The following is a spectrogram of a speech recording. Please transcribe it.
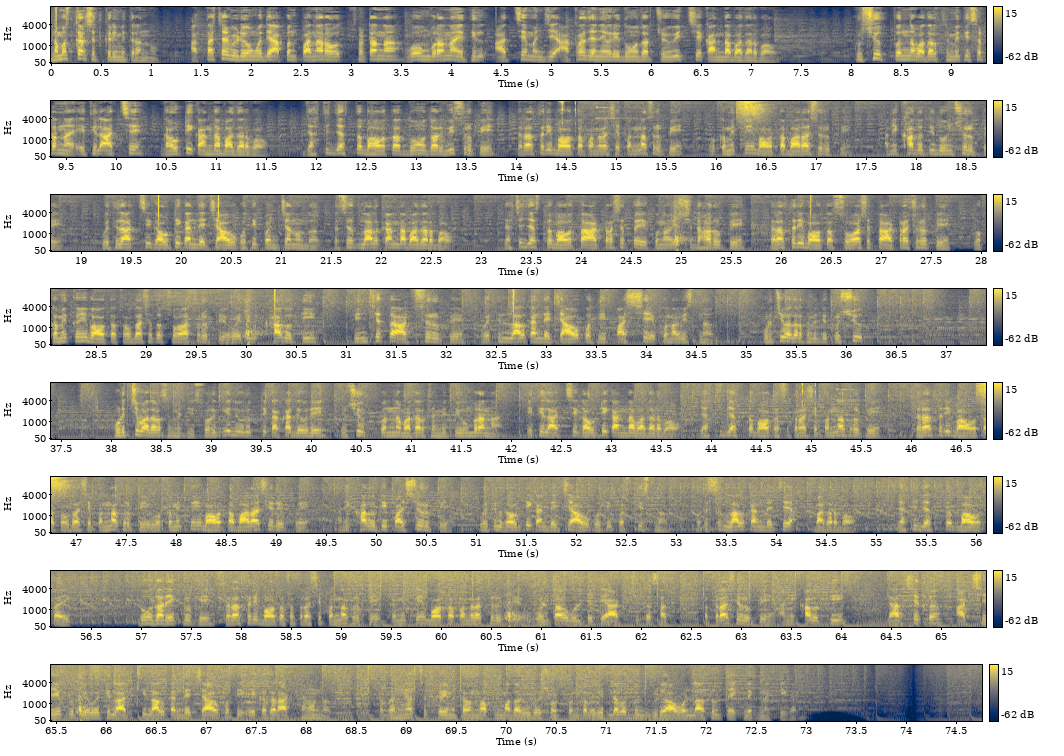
नमस्कार शेतकरी मित्रांनो. आताच्या व्हिडिओमध्ये आपण पाहणार आहोत सटाणा व उमराणा येथील आजचे म्हणजे अकरा जानेवारी दोन हजार चोवीसचे कांदा बाजारभाव. कृषी उत्पन्न बाजार समिती सटाणा येथील आजचे गावठी कांदा बाजारभाव. जास्तीत जास्त भाव होता दोन हजार वीस रुपये सरासरी भाव होता पंधराशे पन्नास रुपये व कमीत कमी भाव होता बाराशे रुपये आणि खाद होती दोनशे रुपये. व येथील आजची गावठी कांद्याची आवक होती पंच्याण्णव दर तसेच लाल कांदा बाजारभाव. जास्तीत जास्त भाव होता अठराशे ते एकोणावीसशे दहा रुपये. सरासरी भाव होता सोळाशे तर अठराशे रुपये व कमीत कमी भाव होता चौदाशे ते सोळाशे रुपये. व येथील खाद होती तीनशे ते आठशे रुपये. व येथील लाल कांद्याची आवक होती पाचशे एकोणावीस नग. पुढची बाजार समिती कृषी पुढची बाजार समिती स्वर्गीय निवृत्ती काका देवरे कृषी उत्पन्न बाजार समिती उमराणा येथील आजचे गावठी कांदा बाजारभाव जास्तीत जास्त भाव होता सतराशे पन्नास रुपये. सरासरी भाव होता चौदाशे पन्नास रुपये व कमीत कमी भाव होता बाराशे रुपये. आणि खाद होती पाचशे रुपये व येथील गावठी कांद्याची आवक होती पस्तीस न व तसेच लाल कांद्याचे बाजारभाव. जास्तीत जास्त भाव होता एक दोन हजार एक रुपये सरासरी भाव होता सतराशे पन्नास रुपये कमीत कमी भाव होता पंधराशे रुपये उलटा उलटे ते आठशे तर सात सतराशे रुपये आणि खाद होती चारशे तर आठशे एक रुपये व येथील आजची लाल कांद्याची आवक होती एक हजार अठ्ठ्याण्णव तर धन्यवाद शेतकरी मित्रांनो आपण माझा व्हिडिओ शॉर्टपर्यंत बघितल्याबद्दल. व्हिडिओ आवडला असेल तर एक लेख नक्की करा.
